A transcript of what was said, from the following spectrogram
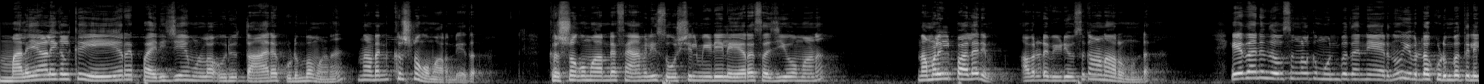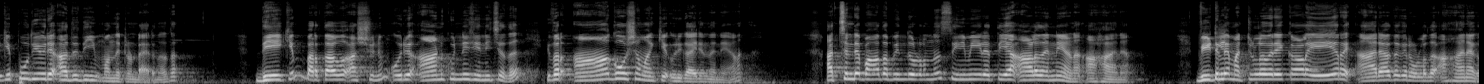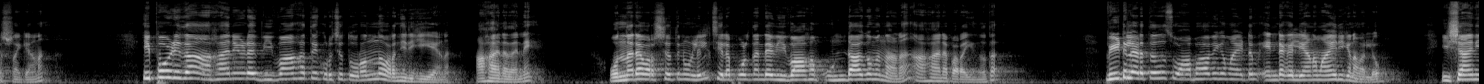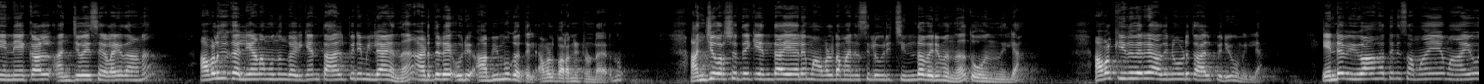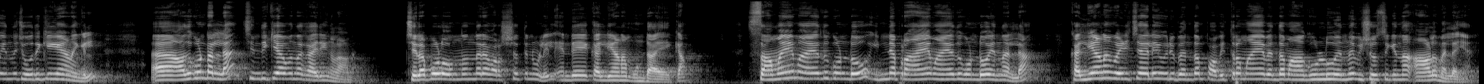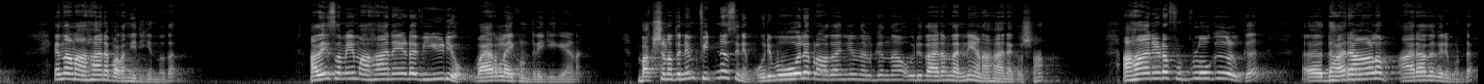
മലയാളികൾക്ക് ഏറെ പരിചയമുള്ള ഒരു താര കുടുംബമാണ് നടൻ കൃഷ്ണകുമാറിന്റേത്. കൃഷ്ണകുമാറിന്റെ ഫാമിലി സോഷ്യൽ മീഡിയയിൽ ഏറെ സജീവമാണ്. നമ്മളിൽ പലരും അവരുടെ വീഡിയോസ് കാണാറുമുണ്ട്. ഏതാനും ദിവസങ്ങൾക്ക് മുൻപ് തന്നെയായിരുന്നു ഇവരുടെ കുടുംബത്തിലേക്ക് പുതിയൊരു അതിഥിയും വന്നിട്ടുണ്ടായിരുന്നത്. ദിയയ്ക്കും ഭർത്താവ് അശ്വിനും ഒരു ആൺകുഞ്ഞ് ജനിച്ചത് ഇവർ ആഘോഷമാക്കിയ ഒരു കാര്യം തന്നെയാണ്. അച്ഛന്റെ പാത പിന്തുടർന്ന് സിനിമയിലെത്തിയ ആൾ തന്നെയാണ് അഹാന. വീട്ടിലെ മറ്റുള്ളവരെക്കാൾ ഏറെ ആരാധകരുള്ളത് അഹാന കൃഷ്ണയ്ക്കാണ്. ഇപ്പോഴിതാ അഹാനയുടെ വിവാഹത്തെക്കുറിച്ച് തുറന്നു പറഞ്ഞിരിക്കുകയാണ് അഹാന തന്നെ. ഒന്നര വർഷത്തിനുള്ളിൽ ചിലപ്പോൾ തന്റെ വിവാഹം ഉണ്ടാകുമെന്നാണ് അഹാന പറയുന്നത്. വീട്ടിലെടുത്തത് സ്വാഭാവികമായിട്ടും എന്റെ കല്യാണമായിരിക്കണമല്ലോ. ഇഷാനി എന്നേക്കാൾ അഞ്ച് വയസ്സ് ഇളയതാണ്. അവൾക്ക് കല്യാണമൊന്നും കഴിക്കാൻ താല്പര്യമില്ല എന്ന് അടുത്തിടെ ഒരു അഭിമുഖത്തിൽ അവൾ പറഞ്ഞിട്ടുണ്ടായിരുന്നു. അഞ്ച് വർഷത്തേക്ക് എന്തായാലും അവളുടെ മനസ്സിൽ ഒരു ചിന്ത വരുമെന്ന് തോന്നുന്നില്ല. അവൾക്ക് ഇതുവരെ അതിനോട് താല്പര്യവുമില്ല. എന്റെ വിവാഹത്തിന് സമയമായോ എന്ന് ചോദിക്കുകയാണെങ്കിൽ അതുകൊണ്ടല്ല ചിന്തിക്കാവുന്ന കാര്യങ്ങളാണ്. ചിലപ്പോൾ ഒന്നൊന്നര വർഷത്തിനുള്ളിൽ എന്റെ കല്യാണം ഉണ്ടായേക്കാം. സമയമായതുകൊണ്ടോ ഇന്ന പ്രായമായതുകൊണ്ടോ എന്നല്ല കല്യാണം കഴിച്ചാലേ ഒരു ബന്ധം പവിത്രമായ ബന്ധമാകുള്ളൂ എന്ന് വിശ്വസിക്കുന്ന ആളുമല്ല ഞാൻ എന്നാണ് അഹാന പറഞ്ഞിരിക്കുന്നത്. അതേസമയം അഹാനയുടെ വീഡിയോ വൈറലായിക്കൊണ്ടിരിക്കുകയാണ്. ഭക്ഷണത്തിനും ഫിറ്റ്നസ്സിനും ഒരുപോലെ പ്രാധാന്യം നൽകുന്ന ഒരു താരം തന്നെയാണ് അഹാന കൃഷ്ണ അഹാനയുടെ ഫുഡ് വ്ളോഗുകൾക്ക് ധാരാളം ആരാധകരുമുണ്ട്.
